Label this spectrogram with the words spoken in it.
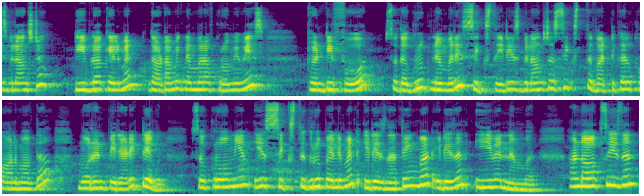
is belongs to d block element the atomic number of chromium is 24. So the group number is 6th. It is belongs to 6th vertical column of the modern periodic table. So chromium is 6th group element. It is nothing but it is an even number. And oxygen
